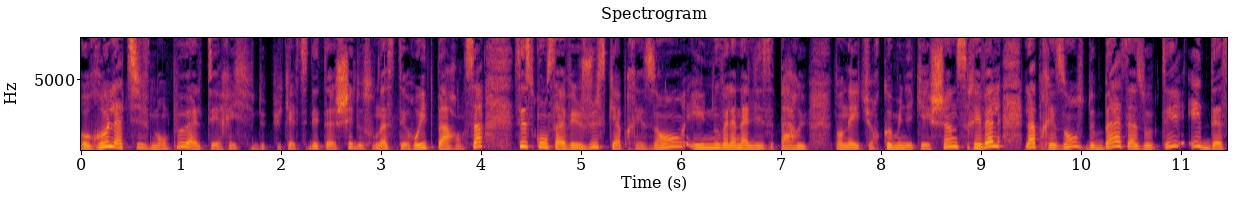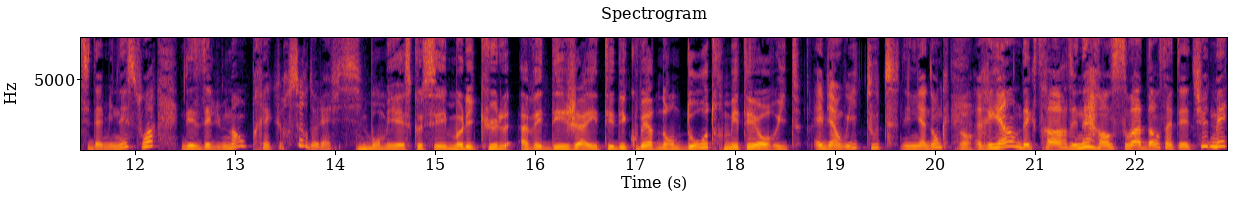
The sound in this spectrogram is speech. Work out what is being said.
relativement peu altérée depuis qu'elle s'est détachée de son astéroïde parent. Ça, c'est ce qu'on savait jusqu'à présent et une nouvelle analyse parue dans Nature Communications révèle la présence de bases azotées et d'acides aminés, soit des éléments précurseurs de la vie. Bon, mais est-ce que ces molécules avaient déjà été découvertes dans d'autres météorites? Eh bien oui, toutes. Il n'y a donc rien d'extraordinaire en soi dans cette étude, mais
